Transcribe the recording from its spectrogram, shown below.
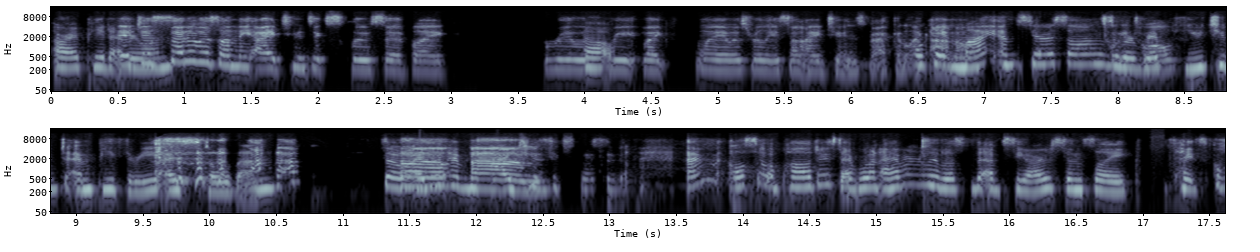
R.I.P. to it everyone. just said it was on the iTunes exclusive, like really, Oh. re- like when it was released on iTunes back in like okay, know. my MCR songs were ripped YouTube to MP3. I stole them. So I don't Uh, have any um, iTunes exclusive. I'm also apologize to everyone. I haven't really listened to MCR since like high school.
